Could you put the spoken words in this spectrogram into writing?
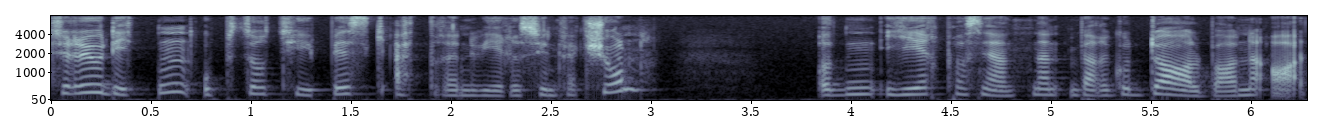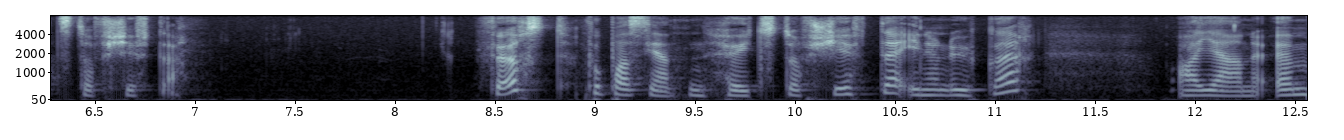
Tyreoditten oppstår typisk etter en virusinfeksjon, og den gir pasienten en berg-og-dal-bane av et stoffskifte. Først får pasienten høyt stoffskifte i noen uker, og har gjerne øm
